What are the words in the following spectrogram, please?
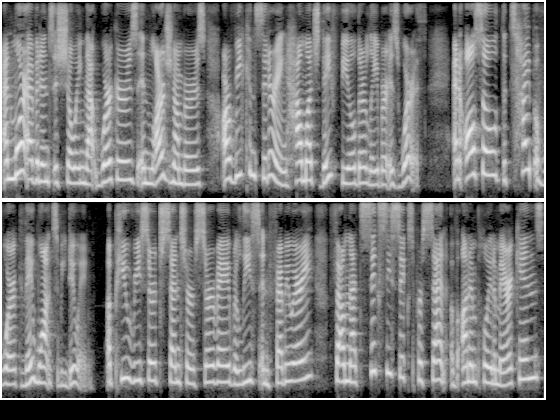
And more evidence is showing that workers in large numbers are reconsidering how much they feel their labor is worth, and also the type of work they want to be doing. A Pew Research Center survey released in February found that 66% of unemployed Americans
